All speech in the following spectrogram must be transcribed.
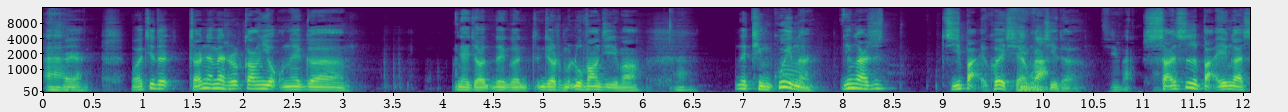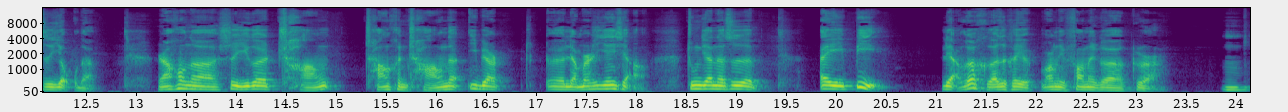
嗯，哎呀，我还记得咱家那时候刚有那个，那叫那个那叫什么录放机嘛，嗯，那挺贵呢，应该是几百块钱，我记得几百，三四百应该是有的。然后呢，是一个长长很长的，一边儿呃两边是音响，中间呢是 A B 两个盒子可以往里放那个歌儿。嗯，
